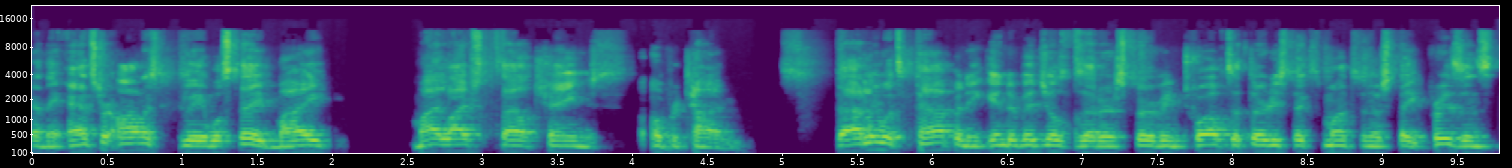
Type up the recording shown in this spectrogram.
and they answer honestly, they will say, My my lifestyle changed over time. Sadly, what's happening, individuals that are serving 12 to 36 months in their state prisons,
